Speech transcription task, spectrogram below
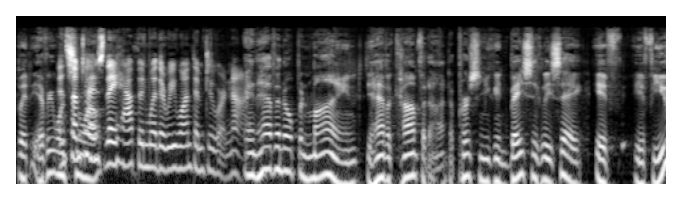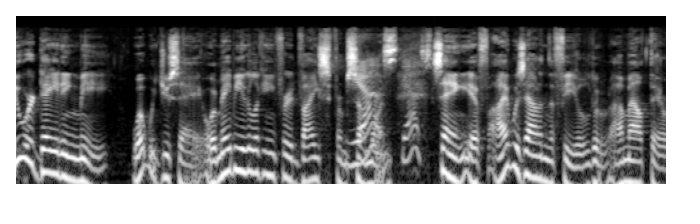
But every and once in a while, sometimes they happen whether we want them to or not. and have an open mind to have a confidant, a person you can basically say, if if you were dating me, what would you say? Or maybe you're looking for advice from someone. Yes, yes. Saying, if I was out in the field or I'm out there,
